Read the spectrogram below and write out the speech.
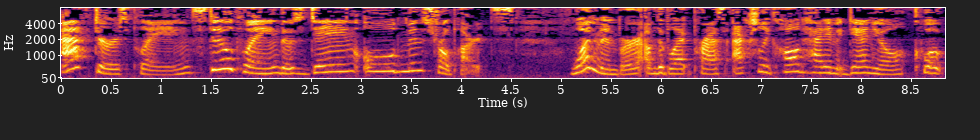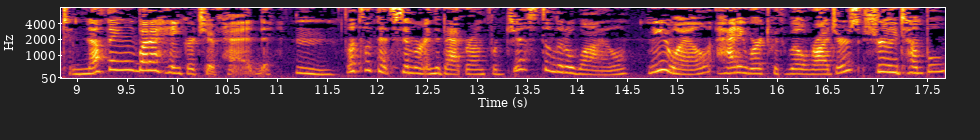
actors playing, still playing those dang old minstrel parts. One member of the black press actually called Hattie McDaniel, quote, nothing but a handkerchief head. Hmm, let's let that simmer in the background for just a little while. Meanwhile, Hattie worked with Will Rogers, Shirley Temple,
